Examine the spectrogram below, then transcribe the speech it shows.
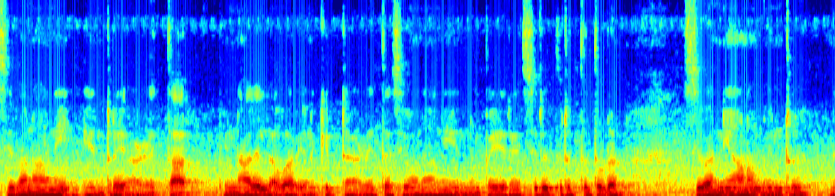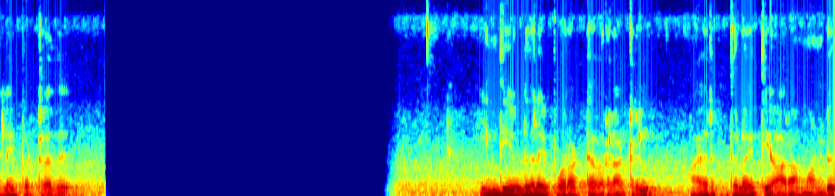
சிவனானி என்றே அழைத்தார். பின்னாளில் அவர் எனக்கிட்ட அழைத்த சிவனானி என்னும் பெயரை சிறு திருத்தத்துடன் சிவஞானம் என்று நிலை பெற்றது இந்திய விடுதலை போராட்ட வரலாற்றில் ஆயிரத்தி தொள்ளாயிரத்தி ஆறாம் ஆண்டு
